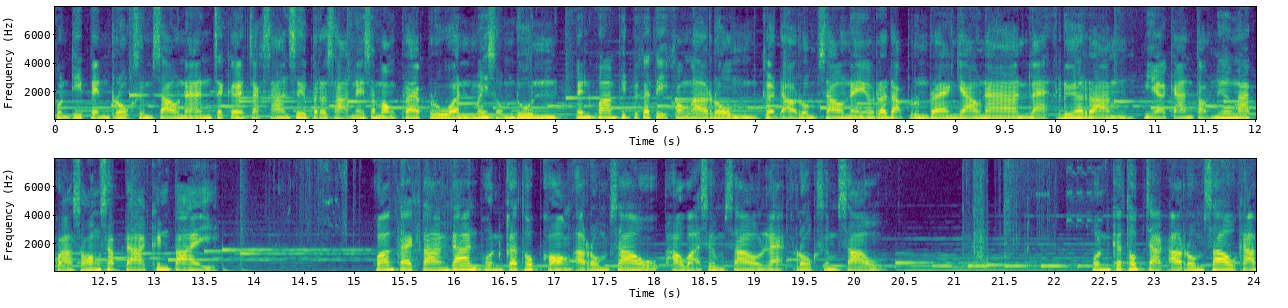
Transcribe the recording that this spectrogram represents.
คนที่เป็นโรคซึมเศร้านั้น จะเกิดจากสารสื่อประสาทในสมองแปรปรวน ไม่สมดุล เป็นความผิดปกติของอารมณ์ เกิดอารมณ์เศร้าในระดับรุนแรงยาวนาน และเรื้อรัง มีอาการต่อเนื่องมากกว่า 2 สัปดาห์ขึ้นไปความแตกต่างด้านผลกระทบของอารมณ์เศร้า ภาวะซึมเศร้า และโรคซึมเศร้า ผลกระทบจากอารมณ์เศร้าครับ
